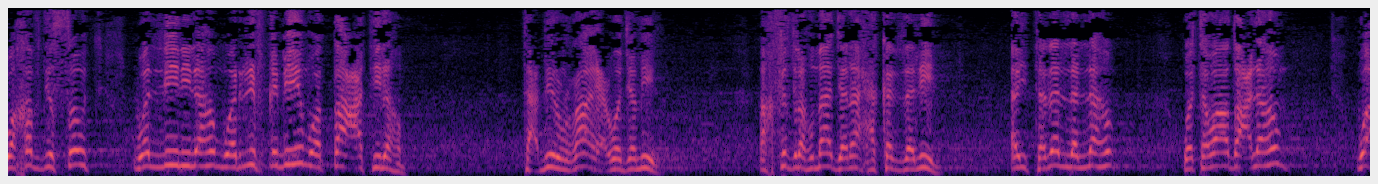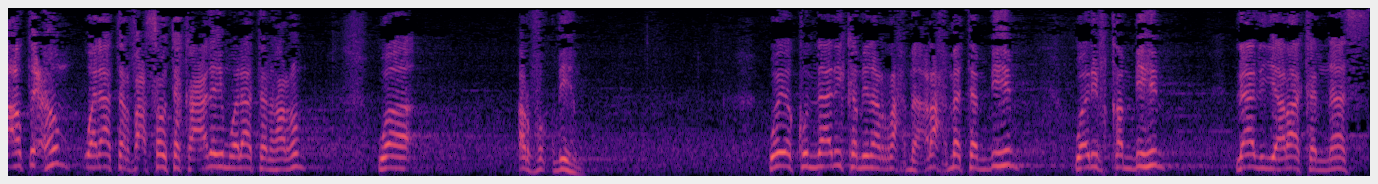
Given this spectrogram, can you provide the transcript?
وخفض الصوت واللين لهم والرفق بهم والطاعة لهم. تعبير رائع وجميل. أخفض لهما جناحك الذليل أي تذلل لهم وتواضع لهم وأطعهم ولا ترفع صوتك عليهم ولا تنهرهم وأرفق بهم. ويكون ذلك من الرحمة رحمة بهم ورفقا بهم لا ليراك الناس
